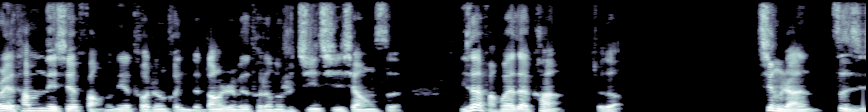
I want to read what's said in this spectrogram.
而且他们那些仿的那些特征和你的当认为的特征都是极其相似。你现在反过来再看，觉得，竟然自己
